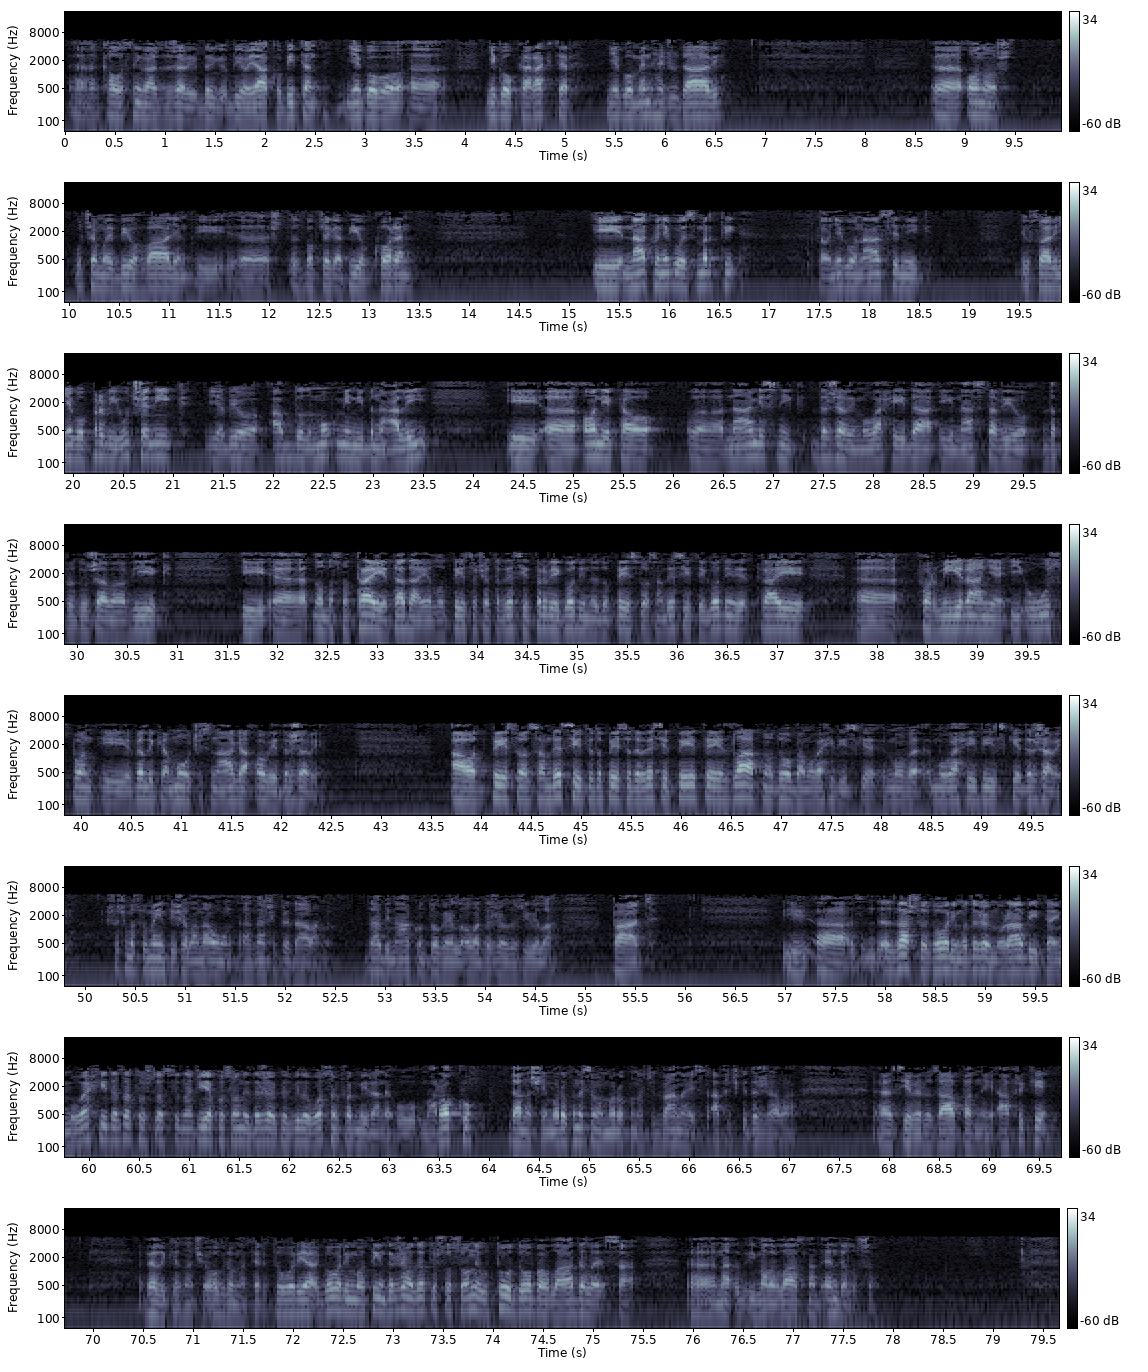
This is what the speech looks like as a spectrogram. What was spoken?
e, kao osnivač državi bio jako bitan, njegovo, e, njegov karakter, njegov menheđu davi, e, ono što u čemu je bio hvaljen i e, zbog čega je bio koren. I nakon njegove smrti, kao njegov nasljednik, i u stvari njegov prvi učenik je bio Abdul Mu'min ibn Ali i e, on je kao e, namjesnik države Muvahida i nastavio da produžava vijek i odnosno traje tada jel, od 541. godine do 580. godine traje formiranje i uspon i velika moć i snaga ove države. A od 580. do 595. je zlatno doba muvahidijske, muvahidijske države. Što ćemo spomenuti šala na ovom našem predavanju. Da bi nakon toga ova država doživjela pad. I, a, zašto govorimo o državi Murabita i Muvahida? Zato što su, znači, iako su one države koje su bile u osnovi formirane u Maroku, današnjem Maroku, ne samo Maroku, znači 12 afričkih država, E, sjeverozapadne Afrike velike, znači ogromna teritorija. Govorimo o tim državama zato što su one u to doba vladale sa, e, na, imale vlast nad Endelusom.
